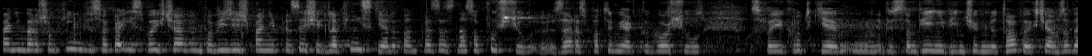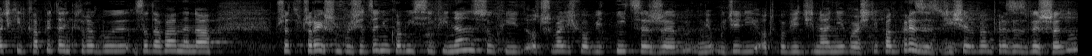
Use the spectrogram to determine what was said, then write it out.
Pani Marszałkini, Wysoka Izbo, i chciałabym powiedzieć Panie Prezesie Glapiński, ale Pan Prezes nas opuścił zaraz po tym, jak wygłosił swoje krótkie mm, wystąpienie, 5-minutowe. Chciałam zadać kilka pytań, które były zadawane na przedwczorajszym posiedzeniu Komisji Finansów i otrzymaliśmy obietnicę, że udzieli odpowiedzi na nie właśnie Pan Prezes dzisiaj, Pan Prezes wyszedł.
